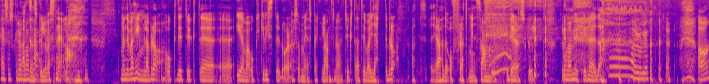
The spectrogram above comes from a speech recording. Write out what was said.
att den skulle vara snäll. Men det var himla bra och det tyckte eh, Eva och Christer, då, då, som är spekulanterna, tyckte att det var jättebra. Att jag hade offrat min sambo för deras skull. För de var mycket nöjda. Ah, vad roligt. Ja,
